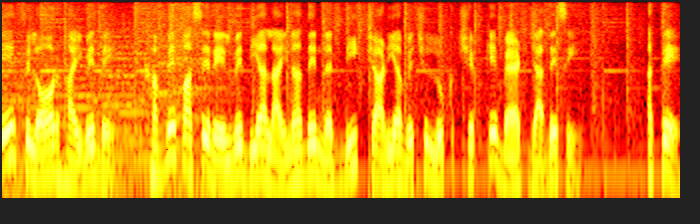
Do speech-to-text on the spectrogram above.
ਇਹ ਫਿਲੌਰ ਹਾਈਵੇ ਦੇ ਖੱਬੇ ਪਾਸੇ ਰੇਲਵੇ ਦੀਆਂ ਲਾਈਨਾਂ ਦੇ ਨਜ਼ਦੀਕ ਚਾੜੀਆਂ ਵਿੱਚ ਲੁਕ ਛਿਪ ਕੇ ਬੈਠ ਜਾਂਦੇ ਸੀ। ਅਤੇ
